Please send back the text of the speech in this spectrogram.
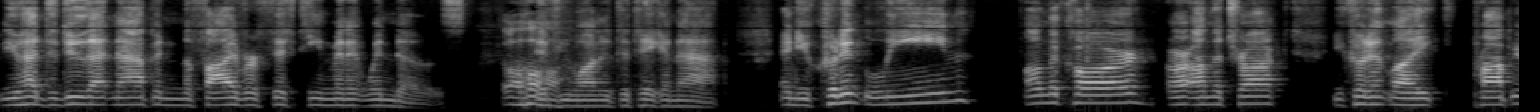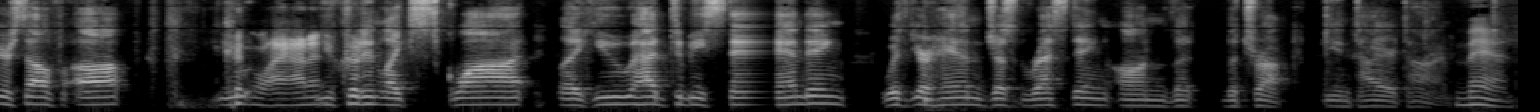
you had to do that nap in the five or 15 minute windows Oh, if you wanted to take a nap. And you couldn't lean on the car or on the truck. You couldn't like prop yourself up. You Couldn't You, lie on it. you couldn't like squat. Like you had to be standing with your hand just resting on the, the truck the entire time. man.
